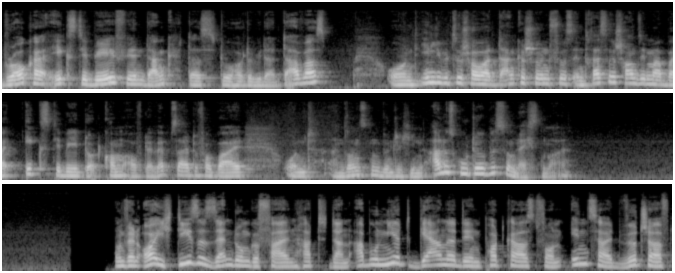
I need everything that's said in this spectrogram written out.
Broker XTB. Vielen Dank, dass du heute wieder da warst. Und Ihnen, liebe Zuschauer, Dankeschön fürs Interesse. Schauen Sie mal bei xtb.com auf der Webseite vorbei. Und ansonsten wünsche ich Ihnen alles Gute. Bis zum nächsten Mal. Und wenn euch diese Sendung gefallen hat, dann abonniert gerne den Podcast von Inside Wirtschaft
